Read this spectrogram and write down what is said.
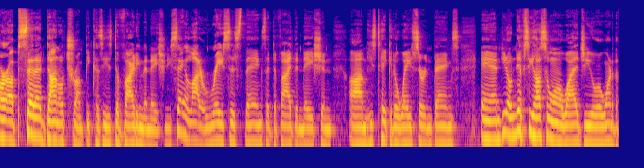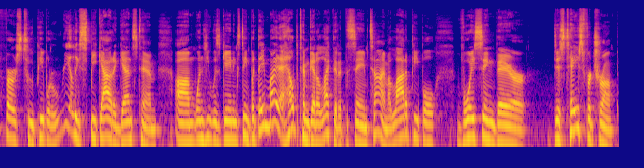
are upset at Donald Trump because he's dividing the nation. He's saying a lot of racist things that divide the nation. Um, he's taken away certain things. And, you know, Nipsey Hussle and YG were one of the first two people to really speak out against him um, when he was gaining steam. But they might have helped him get elected at the same time. A lot of people voicing their distaste for Trump,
